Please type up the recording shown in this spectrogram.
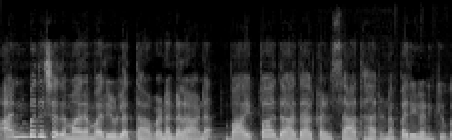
അൻപത് ശതമാനം വരെയുള്ള തവണകളാണ് വായ്പാദാതാക്കൾ സാധാരണ പരിഗണിക്കുക.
